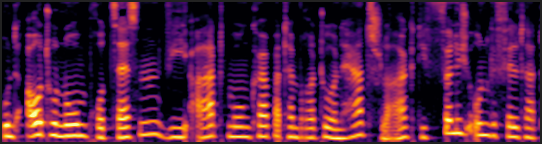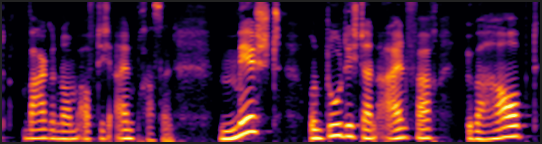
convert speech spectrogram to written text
und autonomen Prozessen wie Atmung, Körpertemperatur und Herzschlag, die völlig ungefiltert wahrgenommen auf dich einprasseln, mischt und du dich dann einfach überhaupt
